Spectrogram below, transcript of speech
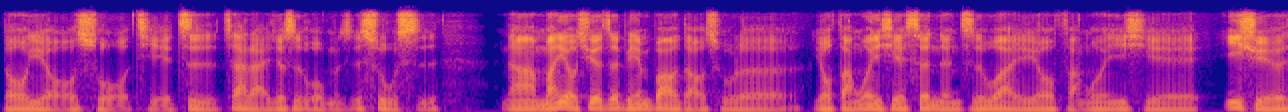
都有所节制，再来就是我们是素食。那蛮有趣的这篇报道，除了有访问一些僧人之外，也有访问一些医学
